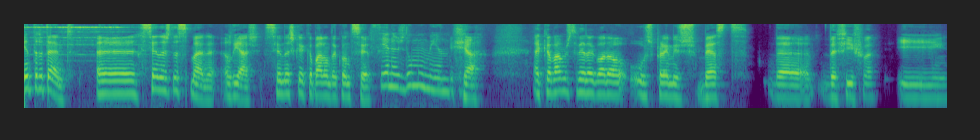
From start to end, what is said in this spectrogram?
Entretanto, uh, cenas da semana, aliás, cenas que acabaram de acontecer. Cenas do momento. Já. Acabámos de ver agora os prémios Best da, da FIFA e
